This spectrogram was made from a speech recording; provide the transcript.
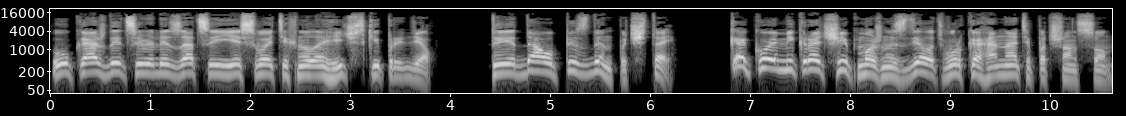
У каждой цивилизации есть свой технологический предел. Ты дал пиздын почитай. Какой микрочип можно сделать в Уркаганате под шансон?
